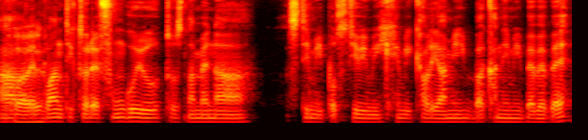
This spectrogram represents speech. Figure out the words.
A Aj. repelenty, ktoré fungujú, to znamená s tými poctivými chemikáliami, bakanými BBB.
